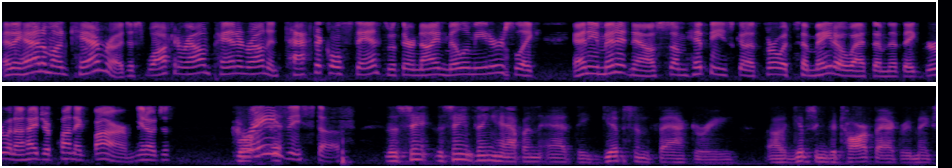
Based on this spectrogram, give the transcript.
and they had them on camera, just walking around, panning around in tactical stance with their nine millimeters. Like any minute now, some hippie's going to throw a tomato at them that they grew in a hydroponic farm. You know, just crazy well, stuff. The same the same thing happened at the Gibson factory. Uh, Gibson Guitar Factory makes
